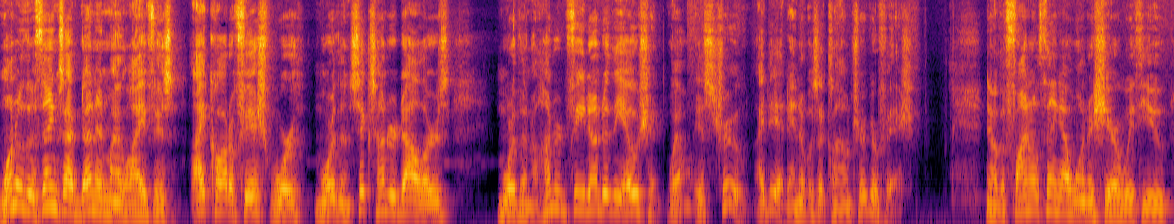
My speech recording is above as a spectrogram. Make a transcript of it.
one of the things I've done in my life is I caught a fish worth more than $600 more than 100 feet under the ocean. Well, it's true. I did, and it was a clown triggerfish. Now, the final thing I want to share with you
